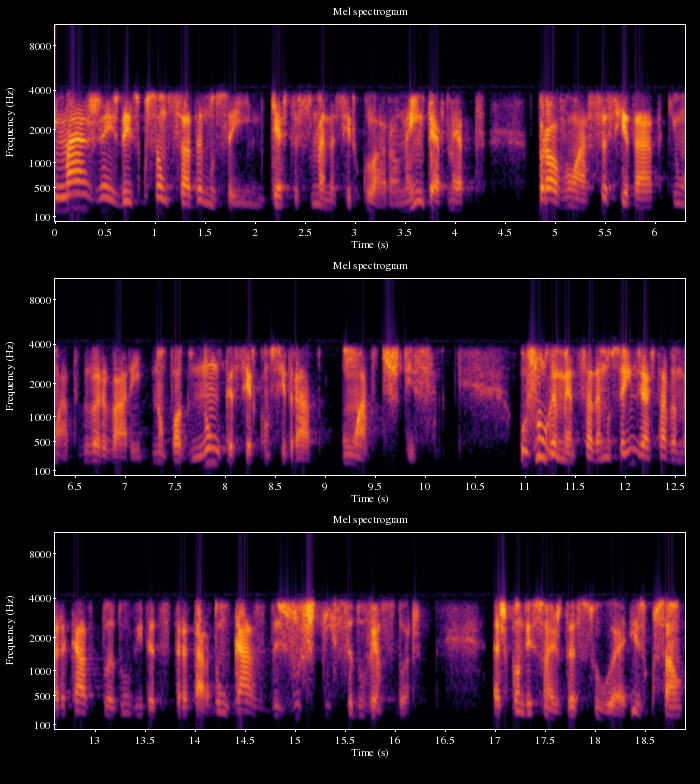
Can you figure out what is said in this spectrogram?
Imagens da execução de Saddam Hussein que esta semana circularam na internet provam à saciedade que um ato de barbárie não pode nunca ser considerado um ato de justiça. O julgamento de Saddam Hussein já estava marcado pela dúvida de se tratar de um caso de justiça do vencedor. As condições da sua execução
